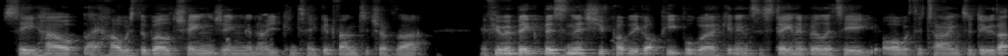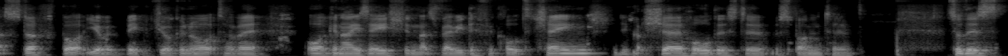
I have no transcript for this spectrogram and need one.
see how like how is the world changing and how you can take advantage of that if you're a big business, you've probably got people working in sustainability or with the time to do that stuff. But you're a big juggernaut of a organization that's very difficult to change. You've got shareholders to respond to. So there's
